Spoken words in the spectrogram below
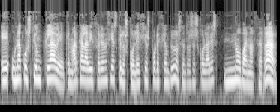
eh, una cuestión clave que marca la diferencia es que los colegios, por ejemplo, los centros escolares no van a cerrar.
